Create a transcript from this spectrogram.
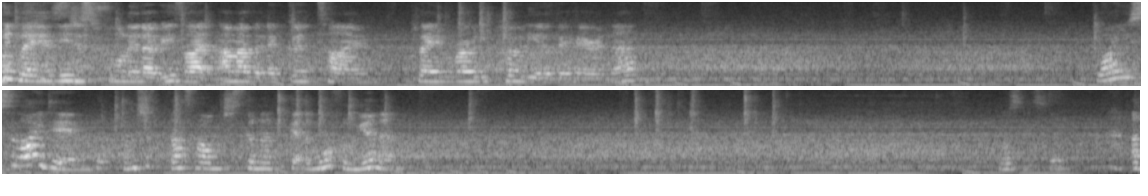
my players? He's just falling over. He's like, I'm having a good time playing roly poly over here and that. Why are you sliding? I'm just, that's how I'm just gonna get them all from you now. What's this? Thing? I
